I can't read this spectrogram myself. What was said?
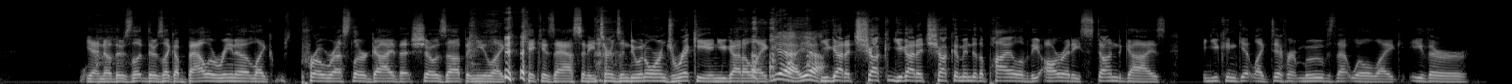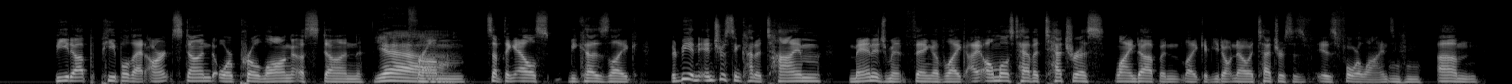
Yeah, no, there's like there's like a ballerina like pro wrestler guy that shows up and you like kick his ass and he turns into an orange Ricky and you gotta like Yeah, yeah. you gotta chuck you gotta chuck him into the pile of the already stunned guys and you can get like different moves that will like either beat up people that aren't stunned or prolong a stun yeah, from something else because like there'd be an interesting kind of time management thing of like I almost have a Tetris lined up, and like if you don't know, a Tetris is is four lines. Mm-hmm. Um,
